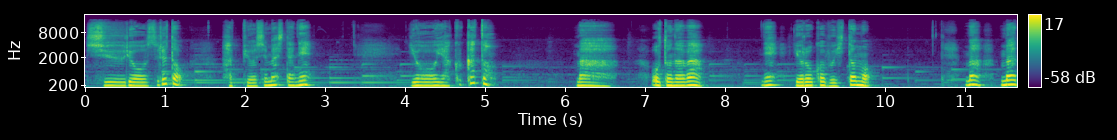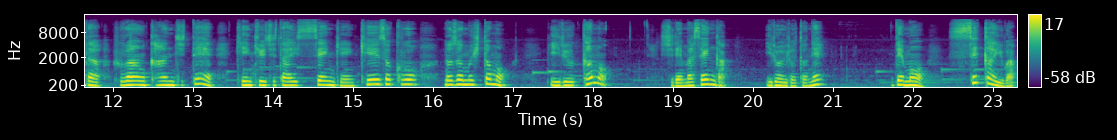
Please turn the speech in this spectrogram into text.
終了すると発表しましたね。ようやくかと。まあ大人はね喜ぶ人もまあ、まだ不安を感じて緊急事態宣言継続を望む人もいるかもしれませんが、いろいろとね。でも、世界は、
